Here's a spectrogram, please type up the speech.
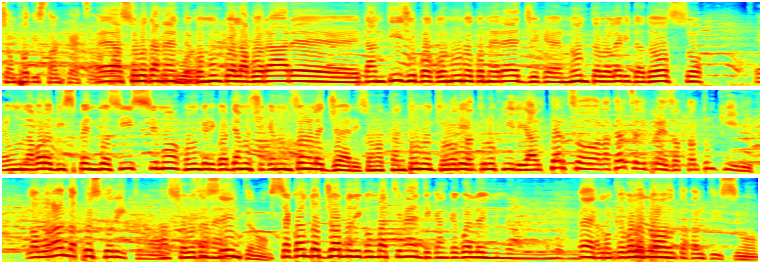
C'è un po' di stanchezza. Eh, assolutamente, comunque lavorare d'anticipo con uno come Reggi che non te lo levi da dosso è un lavoro dispendiosissimo. Comunque ricordiamoci che non sono leggeri, sono 81 Sono kg. 81 kg, al terzo, la terza ripresa 81 kg, lavorando a questo ritmo Assolutamente. si sentono. Il secondo giorno di combattimenti, che anche quello, in, Ecco, anche quello, quello conta tantissimo.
